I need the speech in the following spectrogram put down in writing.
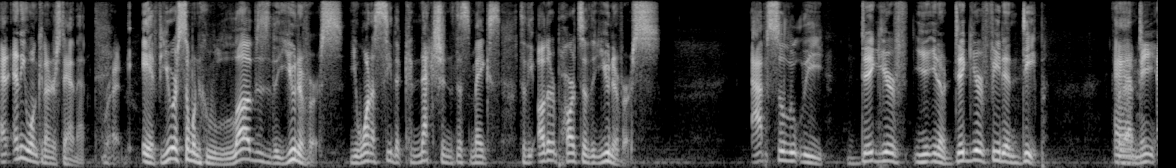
And anyone can understand that. Right. If you are someone who loves the universe, you want to see the connections this makes to the other parts of the universe. Absolutely dig your you, you know dig your feet in deep. That and meat.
